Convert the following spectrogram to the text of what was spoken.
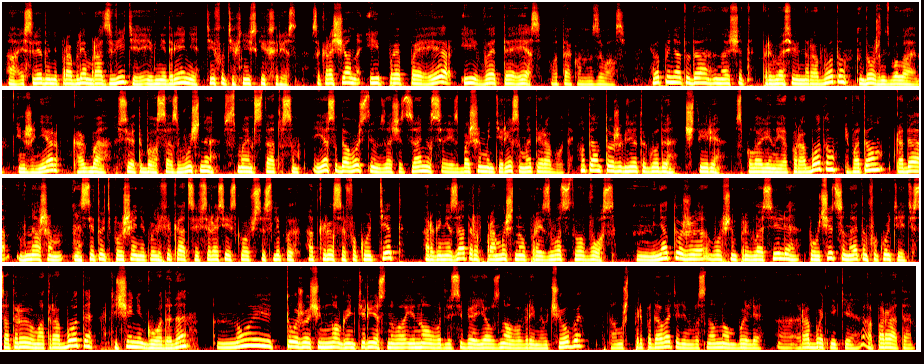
А, исследование проблем развития и внедрения тифлотехнических средств. Сокращенно ИППР и ВТС. Вот так он назывался. И вот меня туда, значит, пригласили на работу. Должность была инженер. Как бы все это было созвучно с моим статусом. И я с удовольствием, значит, занялся и с большим интересом этой работы. Ну, там тоже где-то года четыре с половиной я поработал. И потом, когда в нашем Институте повышения квалификации Всероссийского общества слепых открылся факультет организаторов промышленного производства ВОЗ – меня тоже, в общем, пригласили поучиться на этом факультете с отрывом от работы в течение года, да. Ну и тоже очень много интересного и нового для себя я узнал во время учебы, потому что преподавателями в основном были э, работники аппарата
